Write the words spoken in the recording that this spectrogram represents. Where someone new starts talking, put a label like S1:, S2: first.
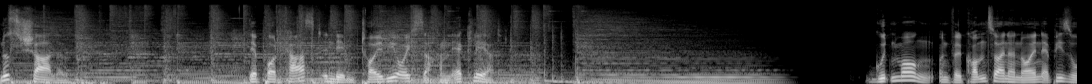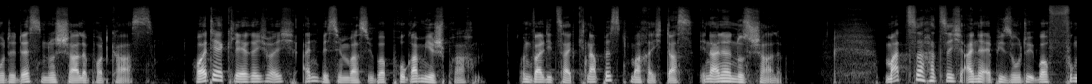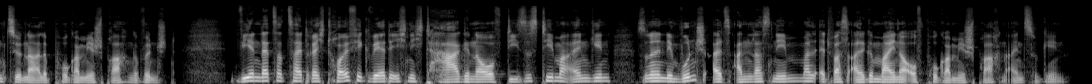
S1: Nussschale. Der Podcast, in dem Tolbi euch Sachen erklärt. Guten Morgen und willkommen zu einer neuen Episode des Nussschale Podcasts. Heute erkläre ich euch ein bisschen was über Programmiersprachen. Und weil die Zeit knapp ist, mache ich das in einer Nussschale. Matze hat sich eine Episode über funktionale Programmiersprachen gewünscht. Wie in letzter Zeit recht häufig werde ich nicht haargenau auf dieses Thema eingehen, sondern den Wunsch als Anlass nehmen, mal etwas allgemeiner auf Programmiersprachen einzugehen.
